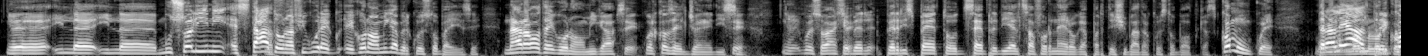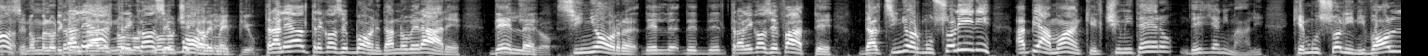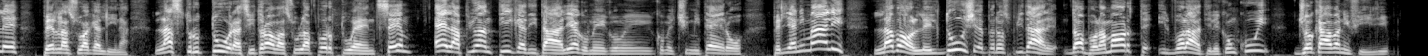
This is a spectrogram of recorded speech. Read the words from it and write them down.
eh, il, il Mussolini è stato La- una figura ec- economica per questo paese, una rota economica, Sì. qualcosa del genere disse. Sì. Eh, questo anche Sì. per, per rispetto sempre di Elsa Fornero che ha partecipato a questo podcast. Comunque, tra Non- le non altre ricordate, cose, non me lo tra le altre non lo- cose non buone, tra le altre cose buone da annoverare del signor, del- del- del- tra le cose fatte dal signor Mussolini, abbiamo anche il cimitero degli animali che Mussolini volle per la sua gallina. La struttura si trova sulla Portuense. È la più antica d'Italia come, come- come cimitero per gli animali. La volle il duce per ospitare, dopo la morte, il volatile con cui giocavano i figli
